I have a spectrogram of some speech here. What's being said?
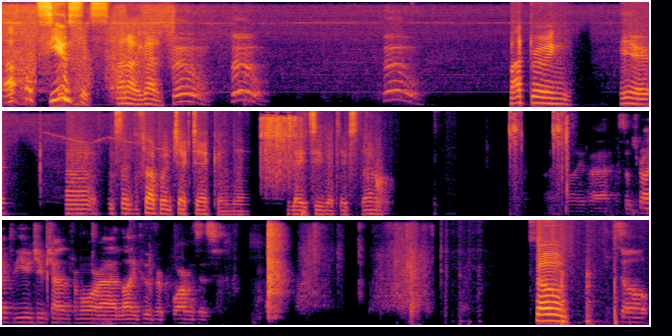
Oh, it's useless. Oh no, you got it. Boom! Boom! Boom! Pot brewing here. Uh, looks like the flop went check check and uh, late Seagull takes it down. Live, uh, subscribe to the YouTube channel for more uh, live Hoover performances. So So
